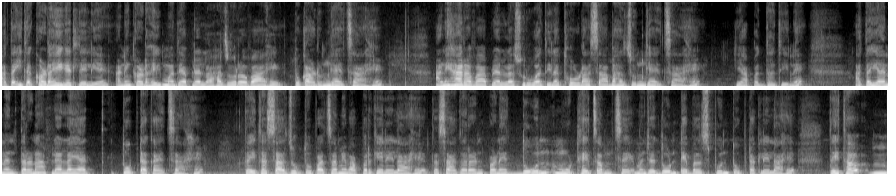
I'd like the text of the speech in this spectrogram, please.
आता इथे कढई घेतलेली आहे आणि कढईमध्ये आपल्याला हा जो रवा आहे तो काढून घ्यायचा आहे. आणि हा रवा आपल्याला सुरुवातीला थोडासा भाजून घ्यायचा आहे या पद्धतीने. आता यानंतर ना आपल्याला यात तूप टाकायचं आहे. तर इथं साजूक तुपाचा मी वापर केलेला आहे. तर साधारणपणे दोन मोठे चमचे म्हणजे दोन टेबलस्पून तूप टाकलेलं आहे. तर इथं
